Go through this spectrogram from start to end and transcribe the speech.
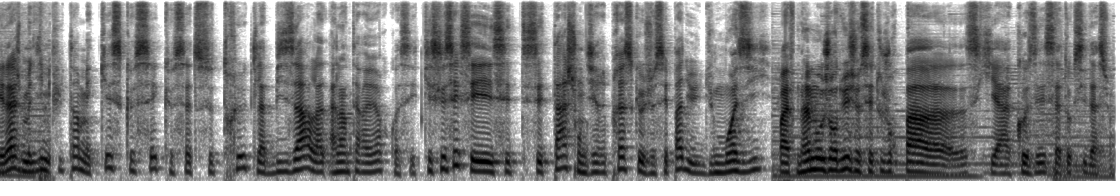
Et là, je me dis, mais putain, mais qu'est-ce que c'est que ce truc là bizarre à l'intérieur quoi? Qu'est-ce que c'est que ces, ces, taches On dirait presque, je sais pas, du, moisi. Bref, même aujourd'hui, je sais toujours pas euh, ce qui a causé cette oxydation.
